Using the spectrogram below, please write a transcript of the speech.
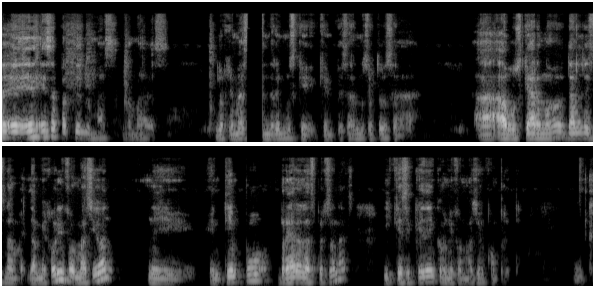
eh, eh, esa parte es lo más, lo más lo que más tendremos que, empezar nosotros a, buscar, ¿no? Darles la, mejor información eh, en tiempo real a las personas y que se queden con la información completa. Ok,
